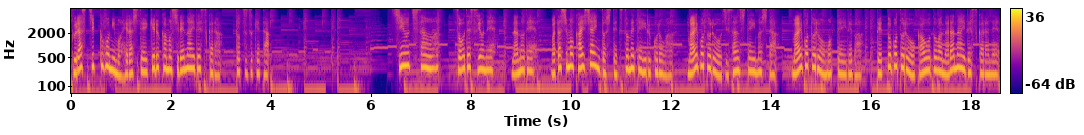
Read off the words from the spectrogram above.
プラスチックごみも減らしていけるかもしれないですから。と続けた。新内さんはそうですよね。なので私も会社員として勤めている頃はマイボトルを持参していました。マイボトルを持っていればペットボトルを買おうとはならないですからね。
